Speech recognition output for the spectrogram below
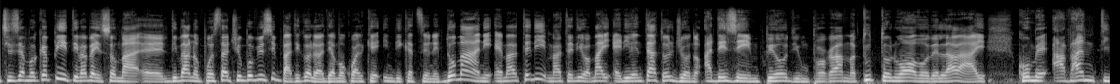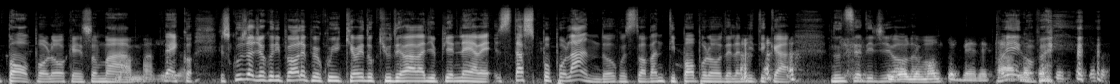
ci siamo capiti, vabbè, insomma, eh, il divano può starci un po' più simpatico, allora diamo qualche indicazione. Domani è martedì, martedì ormai è diventato il giorno, ad esempio, di un programma tutto nuovo della RAI come Avanti Popolo, che insomma... Ecco, scusa il gioco di parole per cui credo chiuderà Radio PNR, sta spopolando questo Avanti Popolo della mitica Nunzia di Girolamo? Ti voglio molto bene, Carlo, Prego, prego.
